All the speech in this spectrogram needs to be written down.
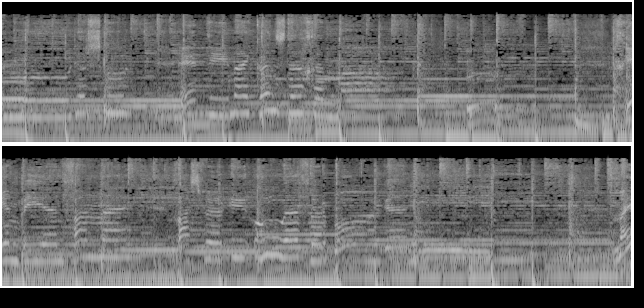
En moederskoot het u my kunstig gemaak. Oë verborgen nie. My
